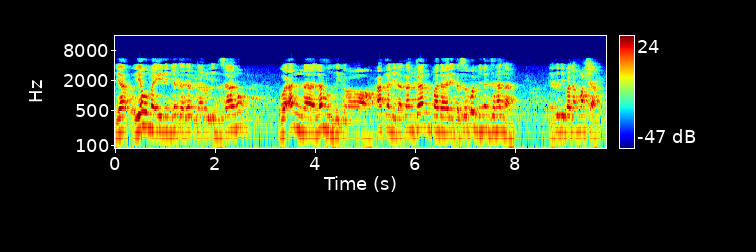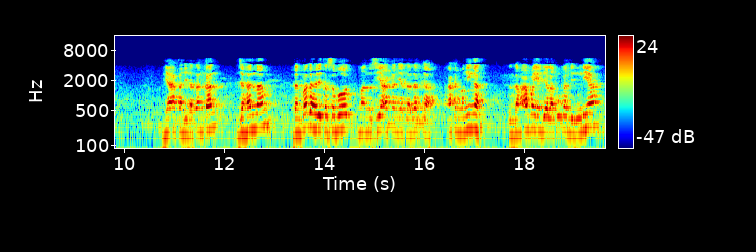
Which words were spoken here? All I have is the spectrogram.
Ya yawma idzin yatadhakkarul insanu wa anna lahu dzikra akan didatangkan pada hari tersebut dengan jahannam yaitu di padang mahsyar. Yang akan didatangkan jahanam dan pada hari tersebut manusia akan yatadzakka, akan mengingat tentang apa yang dia lakukan di dunia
